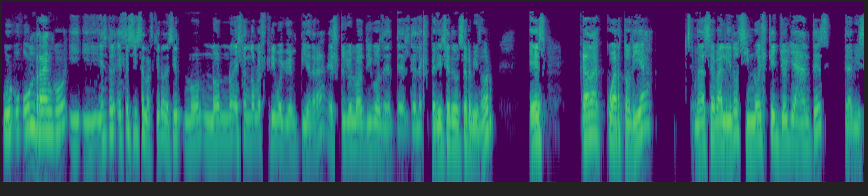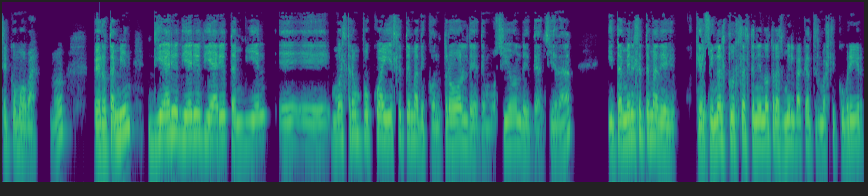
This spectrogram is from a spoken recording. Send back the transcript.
un, rango, y, y este, este, sí se los quiero decir, no, no, no, este no lo escribo yo en piedra, esto yo lo digo desde de, la experiencia de un servidor, es cada cuarto día se me hace válido, si no es que yo ya antes te avisé cómo va, ¿no? Pero también diario, diario, diario también eh, muestra un poco ahí este tema de control, de, de emoción, de, de ansiedad, y también este tema de que al final tú estás teniendo otras mil vacantes más que cubrir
